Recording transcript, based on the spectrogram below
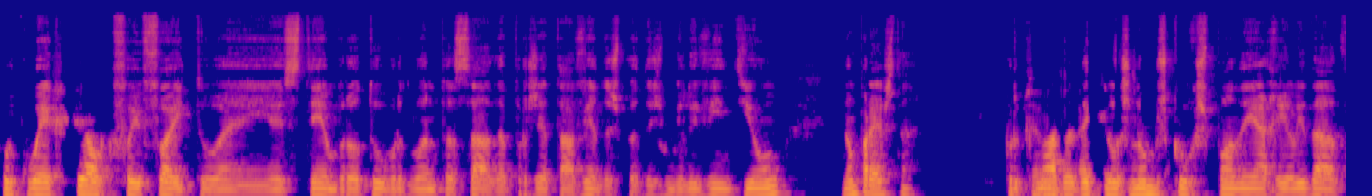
porque o Excel que foi feito em setembro, outubro do ano passado a projetar vendas para 2021 não presta, porque nada daqueles números correspondem à realidade.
